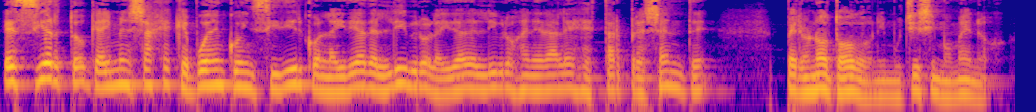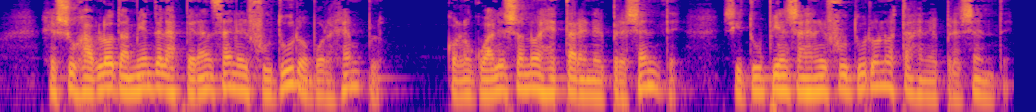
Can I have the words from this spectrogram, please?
Es cierto que hay mensajes que pueden coincidir con la idea del libro, la idea del libro general es estar presente, pero no todo, ni muchísimo menos. Jesús habló también de la esperanza en el futuro, por ejemplo, con lo cual eso no es estar en el presente. Si tú piensas en el futuro, no estás en el presente.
